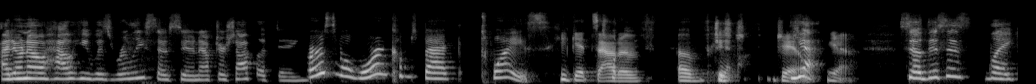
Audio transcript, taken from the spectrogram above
I don't know how he was released so soon after shoplifting. First of all, Warren comes back twice. He gets out of of his jail. jail. Yeah. Yeah. So this is like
